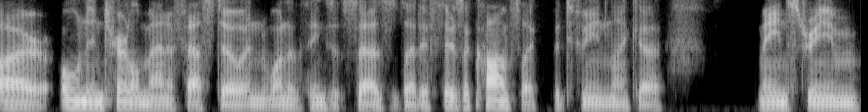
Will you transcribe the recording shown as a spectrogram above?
our own internal manifesto, and one of the things it says is that if there's a conflict between like a mainstream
